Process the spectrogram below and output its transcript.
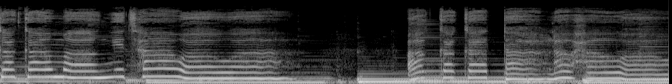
Kaka mangi tawawa, akakata lau hawawa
